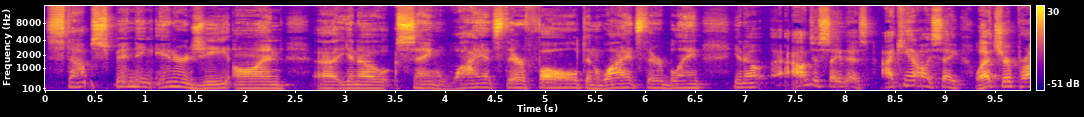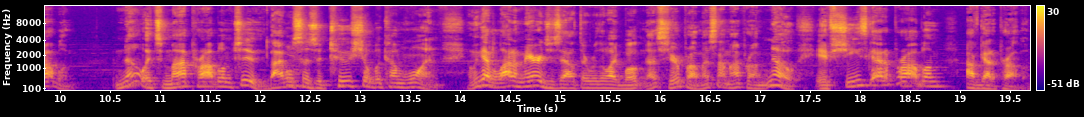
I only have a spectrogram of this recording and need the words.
Stop spending energy on, uh, you know, saying why it's their fault and why it's their blame. You know, I'll just say this I can't always say, well, that's your problem. No, it's my problem too. The Bible says the two shall become one. And we got a lot of marriages out there where they're like, well, that's your problem. That's not my problem. No, if she's got a problem, I've got a problem.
